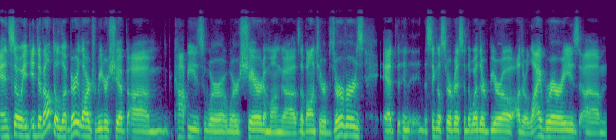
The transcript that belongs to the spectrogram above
and so it, it developed a very large readership. Um, copies were were shared among uh, the volunteer observers at the, in, in, the Signal Service and the Weather Bureau, other libraries, um,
